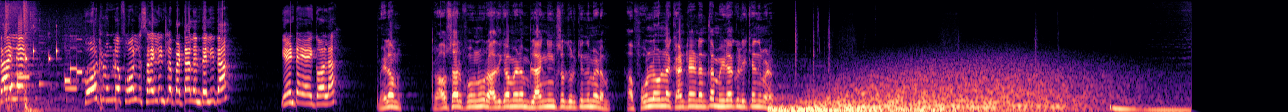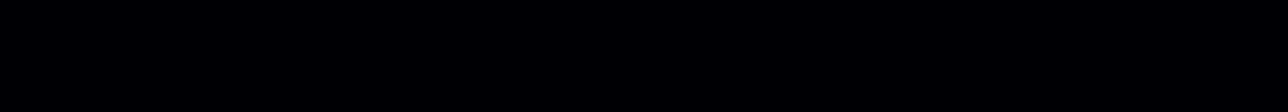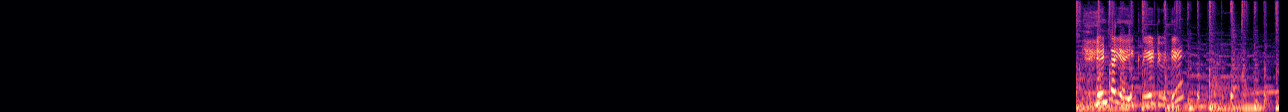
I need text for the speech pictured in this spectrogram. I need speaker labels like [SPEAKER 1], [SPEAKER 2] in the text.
[SPEAKER 1] Silent court రూమ్లో ఫోన్లు సైలెంట్లో పెట్టాలని తెలీదా? ఏంటయ్యా ఈ గోళ
[SPEAKER 2] madam Rao sir phone Radhika madam బ్లాంకింగ్స్లో దొరికింది మేడం. ఆ ఫోన్లో ఉన్న కంటెంట్ అంతా మీడియాకు లీక్ అయింది మేడం.
[SPEAKER 1] ఏంటయ్యా ఈ creativity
